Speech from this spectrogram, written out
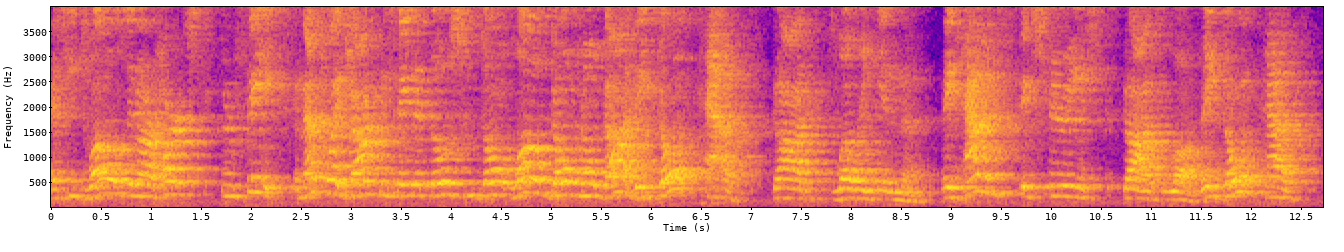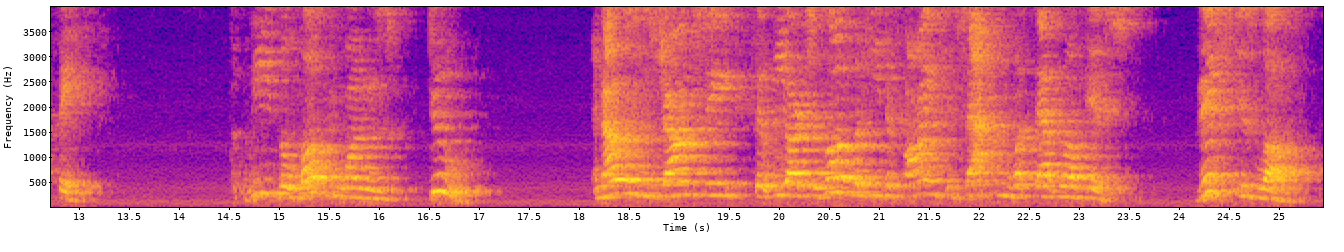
As he dwells in our hearts through faith. And that's why John can say that those who don't love don't know God. They don't have God dwelling in them. They haven't experienced God's love. They don't have faith. But we, the loved ones, do. And not only does John say that we are to love, but he defines exactly what that love is. This is love.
